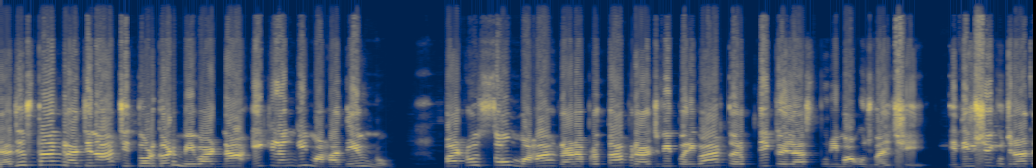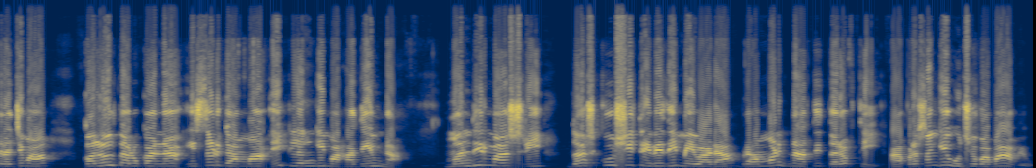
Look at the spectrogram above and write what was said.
રાજસ્થાન રાજ્યના ચિત્તોડગઢ મેવાડના એકલંગી મહાદેવનો પાટોત્સવ મહારાણા પ્રતાપ રાજવી પરિવાર તરફથી કૈલાસપુરીમાં ઉજવાય છે. એ દિવસે ગુજરાત રાજ્યમાં કલોલ તાલુકાના ઈસડ ગામમાં એકલંગી મહાદેવના મંદિરમાં શ્રી દશકુશી ત્રિવેદી મેવાડા બ્રાહ્મણ જ્ઞાતિ તરફથી આ પ્રસંગે ઉજવવામાં આવ્યો.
